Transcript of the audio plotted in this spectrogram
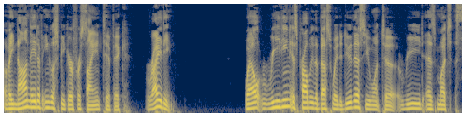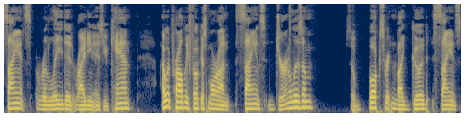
of a non native English speaker for scientific writing? Well, reading is probably the best way to do this. You want to read as much science related writing as you can. I would probably focus more on science journalism. So books written by good science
